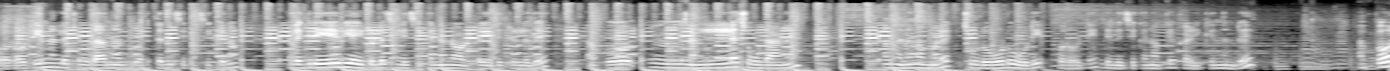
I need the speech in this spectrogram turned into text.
പൊറോട്ടയും നല്ല ചൂടാണ്. അതുപോലെ തന്നെ ചില്ലി ചിക്കനും നല്ല ഗ്രേവി ആയിട്ടുള്ള ചില്ലി ചിക്കനാണ് ഓർഡർ ചെയ്തിട്ടുള്ളത്. അപ്പോൾ നല്ല ചൂടാണ്. അങ്ങനെ നമ്മൾ ചൂടോടുകൂടി പൊറോട്ടയും ചില്ലി ചിക്കനൊക്കെ കഴിക്കുന്നുണ്ട്. അപ്പോൾ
